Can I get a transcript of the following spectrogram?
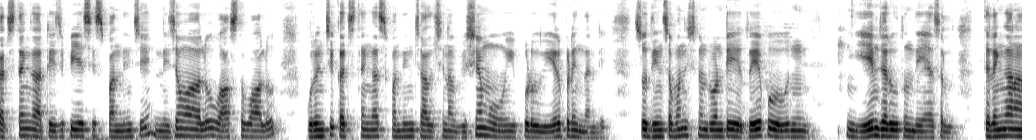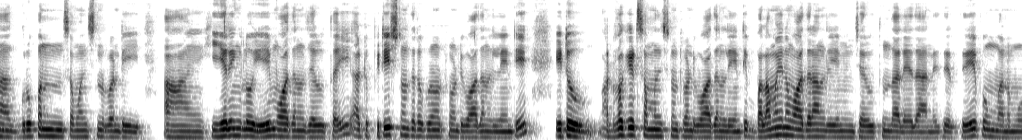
ఖచ్చితంగా టీజీపీఎస్సి స్పందించి నిజాలు వాస్తవాలు గురించి ఖచ్చితంగా స్పందించాల్సిన విషయము ఇప్పుడు ఏర్పడిందండి. సో దీనికి సంబంధించినటువంటి రేపు ఏం జరుగుతుంది అసలు? తెలంగాణ గ్రూప్ వన్ సంబంధించినటువంటి హియరింగ్లో ఏం వాదనలు జరుగుతాయి? అటు పిటిషనర్ తరపునటువంటి వాదనలు ఏంటి? ఇటు అడ్వకేట్ సంబంధించినటువంటి వాదనలు ఏంటి? బలమైన వాదనలు ఏమి జరుగుతుందా లేదా అనేది రేపు మనము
